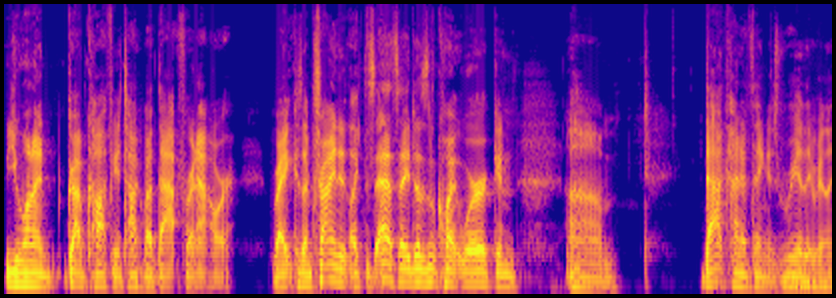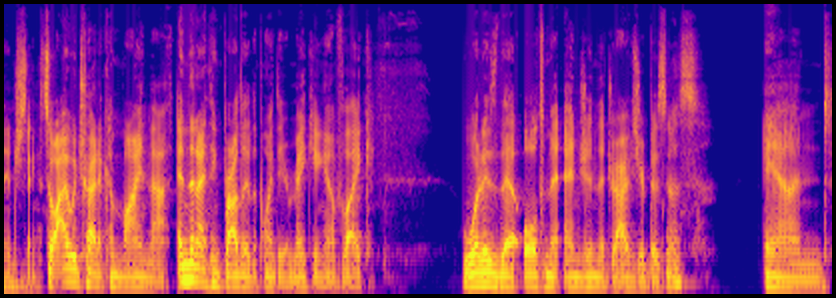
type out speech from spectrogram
you want to grab coffee and talk about that for an hour, right? Because I'm trying to like this essay doesn't quite work, and um, that kind of thing is really really interesting. So I would try to combine that, and then I think broadly the point that you're making of like, what is the ultimate engine that drives your business, and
